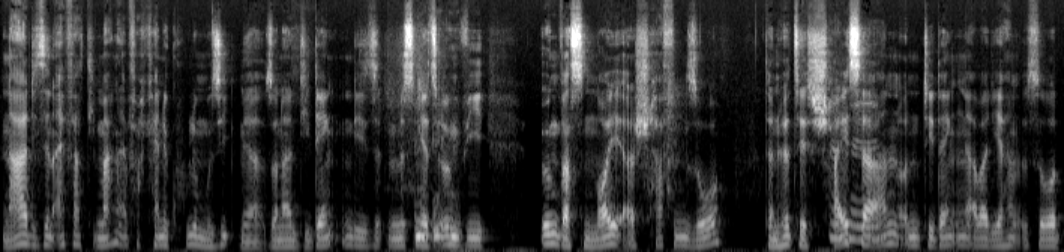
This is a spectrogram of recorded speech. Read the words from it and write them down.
na, die sind einfach, die machen einfach keine coole Musik mehr, sondern die denken, die müssen jetzt irgendwie irgendwas neu erschaffen, so. Dann hört sich scheiße an und die denken, aber die haben so,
